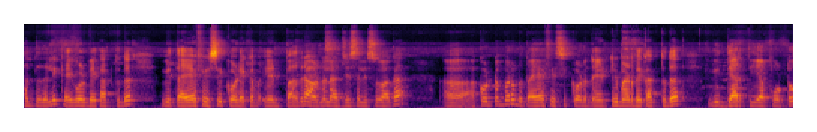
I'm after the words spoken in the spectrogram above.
ಹಂತದಲ್ಲಿ ಕೈಗೊಳ್ಳಬೇಕಾಗ್ತದೆ with I F S C code ಏನಪ್ಪ ಅಂದರೆ ಅವನನ್ನು ಅರ್ಜಿ ಸಲ್ಲಿಸುವಾಗ ಅಕೌಂಟ್ ನಂಬರು ಮತ್ತು ಐ ಎಫ್ ಎಸ್ ಸಿ ಕೋಡನ್ನು ಎಂಟ್ರಿ ಮಾಡಬೇಕಾಗ್ತದೆ. ವಿದ್ಯಾರ್ಥಿಯ ಫೋಟೋ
